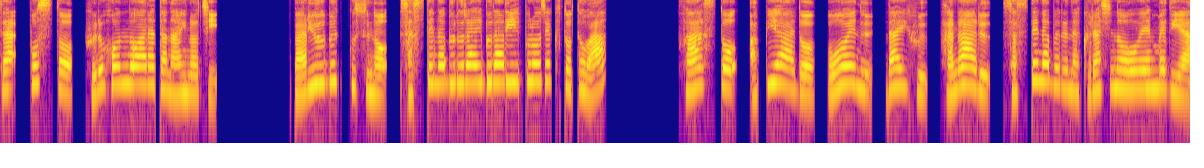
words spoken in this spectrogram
ザ・ポスト、古本の新たな命。バリューブックスのサステナブルライブラリープロジェクトとは？ファースト、アピアード、ON、ライフ、ハガール、サステナブルな暮らしの応援メディア、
